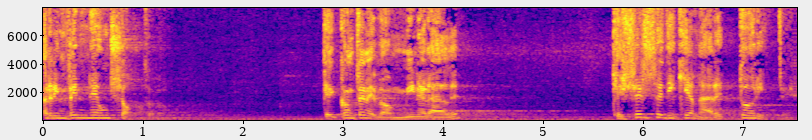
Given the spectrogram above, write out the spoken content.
rinvenne un ciottolo che conteneva un minerale che scelse di chiamare torite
